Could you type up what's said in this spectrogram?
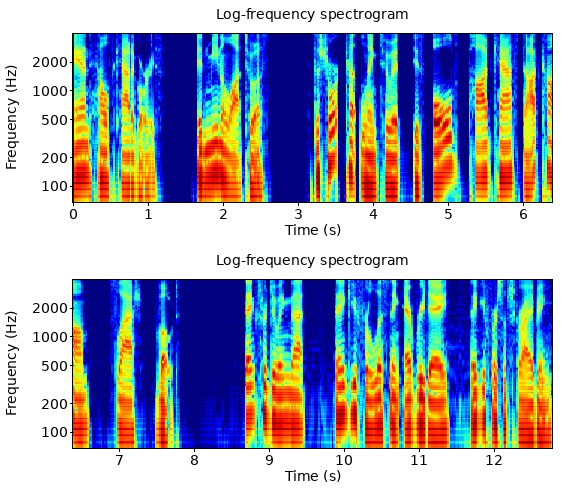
and Health categories. It'd mean a lot to us. The shortcut link to it is oldpodcast.com slash vote. Thanks for doing that. Thank you for listening every day. Thank you for subscribing.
